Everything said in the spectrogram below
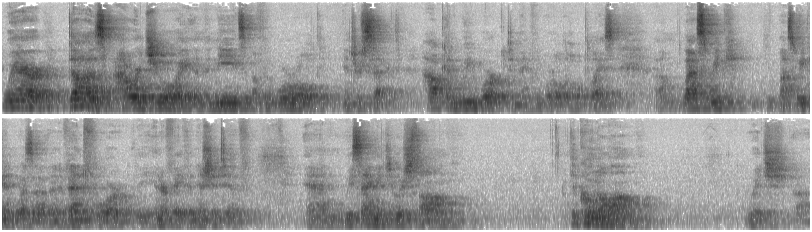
Where does our joy and the needs of the world intersect? How can we work to make the world a whole place? Um, last week, last weekend was a, an event for the Interfaith Initiative, and we sang a Jewish song, Tikkun Olam, which uh,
